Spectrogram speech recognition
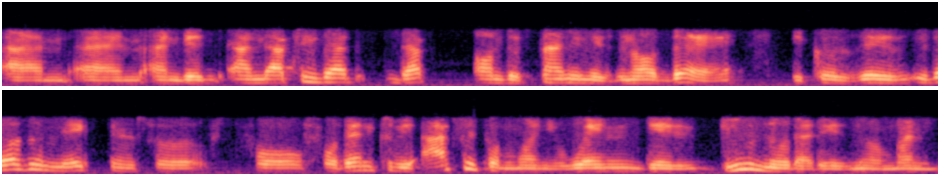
And and and they, and I think that that understanding is not there because it doesn't make sense for, for, for them to be asking for money when they do know that there's no money.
